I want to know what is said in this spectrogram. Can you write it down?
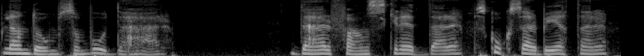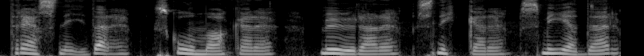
bland de som bodde här. Där fanns skräddare, skogsarbetare, träsnidare, skomakare, murare, snickare, smeder,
